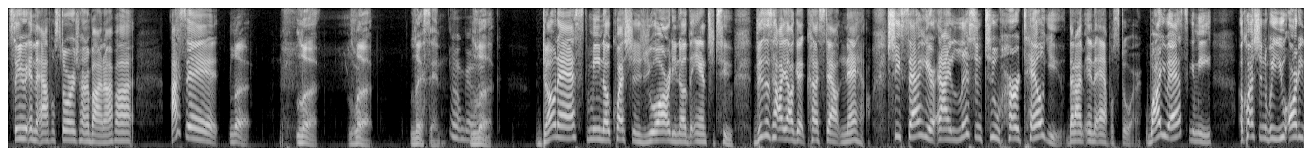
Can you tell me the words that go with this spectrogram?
So you're in the Apple store trying to buy an iPod? I said, Look, look, look, listen, Oh, look. Don't ask me no questions you already know the answer to. This is how y'all get cussed out now. She sat here and I listened to her tell you that I'm in the Apple store. Why are you asking me a question where you already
